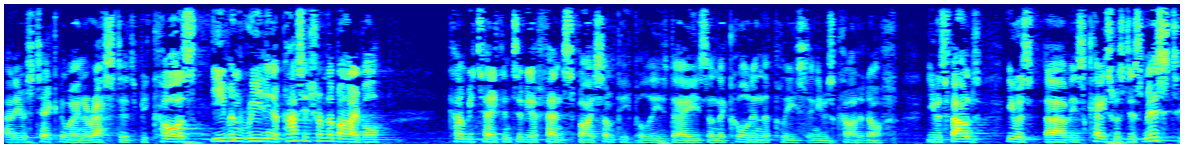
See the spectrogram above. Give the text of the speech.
And he was taken away and arrested because even reading a passage from the Bible can be taken to be offence by some people these days, and they called in the police and he was carted off. He was found, he was, uh, his case was dismissed,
